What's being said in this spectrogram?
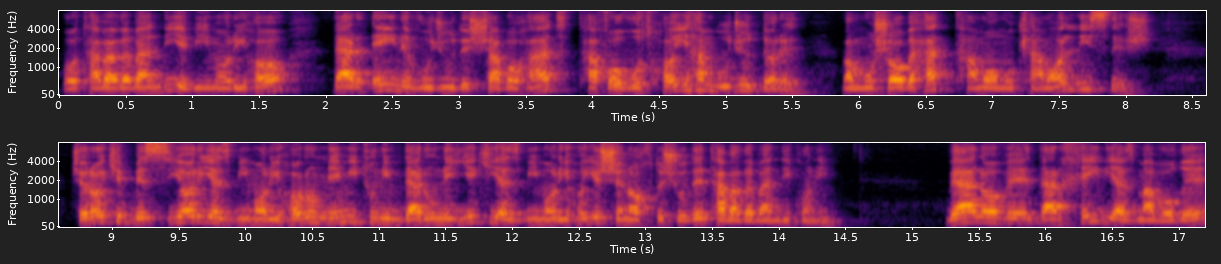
با طبقه بندی بیماری ها در عین وجود شباهت تفاوتهایی هم وجود داره و مشابهت تمام و کمال نیستش. چرا که بسیاری از بیماری ها رو نمی‌تونیم درون یکی از بیماری های شناخته شده طبقه بندی کنیم. به علاوه در خیلی از مواقع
